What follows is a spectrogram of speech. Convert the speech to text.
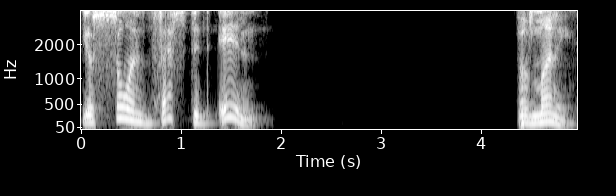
you're so invested in the money,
